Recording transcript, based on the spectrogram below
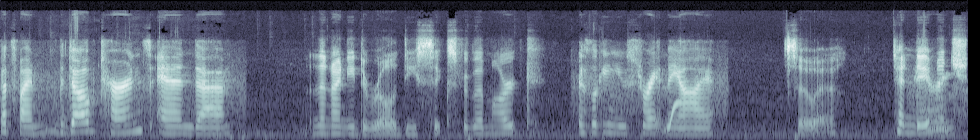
That's fine. The dog turns and uh, And then I need to roll a d6 for the mark. It's looking you straight in the eye. So, uh, 10 Harry. damage?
